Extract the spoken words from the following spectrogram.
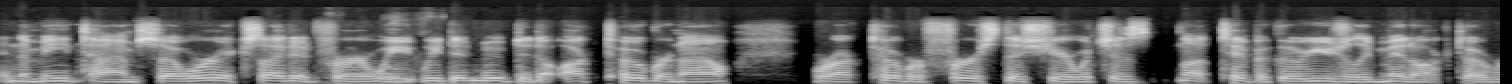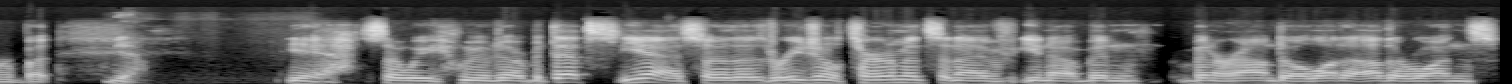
in the meantime. So we're excited for we we did move to October now. We're October 1st this year, which is not typically. We're usually mid October, but yeah, yeah. So we moved over, but that's yeah. So those regional tournaments, and I've you know been been around to a lot of other ones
